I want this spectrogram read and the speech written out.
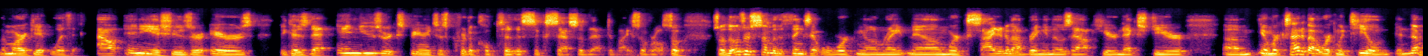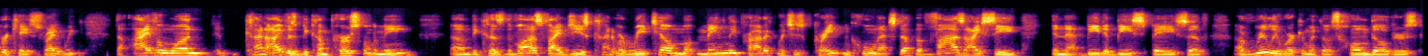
the market without any issues or errors because that end user experience is critical to the success of that device overall. So, so those are some of the things that we're working on right now, and we're excited about bringing those out here next year. Um, and we're excited about working with Teal in a number of cases. Right, we the Iva one, kind of Iva has become personal to me um, because the Voz 5G is kind of a retail mainly product, which is great and cool and that stuff. But Voz I see in that B2B space of, of really working with those home builders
